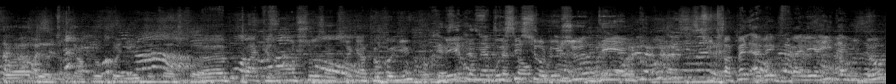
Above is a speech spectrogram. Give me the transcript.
Quoi de trucs un peu connus peut-être Euh, pas grand chose, un truc un peu connu. Mais on a bossé sur le jeu si tu te rappelles, avec Valérie Damido.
